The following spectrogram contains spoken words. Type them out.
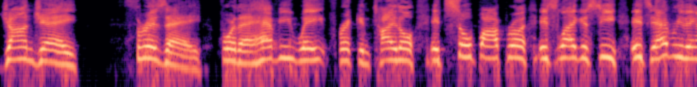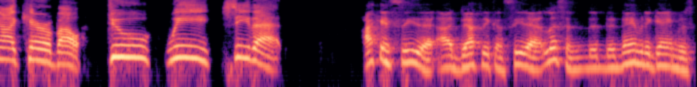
John Jay, Thrizay for the heavyweight freaking title. It's soap opera, it's legacy, it's everything I care about. Do we see that? I can see that. I definitely can see that. Listen, the, the name of the game is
